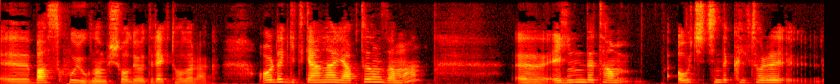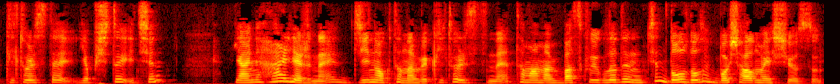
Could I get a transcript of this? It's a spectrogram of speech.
e, baskı uygulamış oluyor direkt olarak. Orada gitgenler yaptığın zaman e, elini de tam avuç içinde klitore, klitoriste yapıştığı için yani her yerine G noktana ve klitorisine tamamen bir baskı uyguladığın için dolu dolu bir boşalma yaşıyorsun.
